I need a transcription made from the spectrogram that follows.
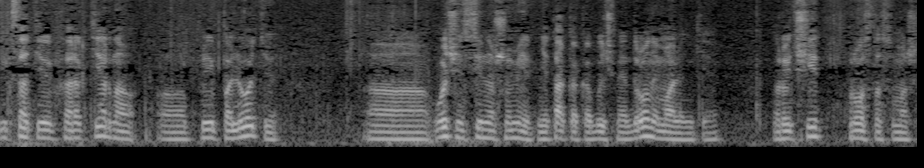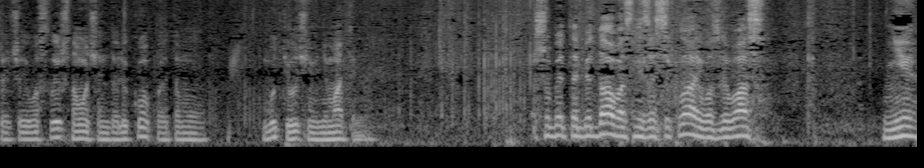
И, кстати, характерно, э, при полете э, очень сильно шумит. Не так, как обычные дроны маленькие. Рычит просто сумасшедший. Его слышно очень далеко, поэтому будьте очень внимательны. Чтобы эта беда вас не засекла и возле вас не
